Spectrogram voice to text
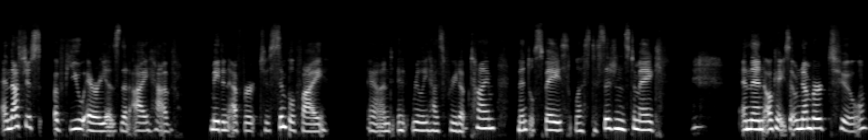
and that's just a few areas that I have made an effort to simplify and it really has freed up time, mental space, less decisions to make. And then, okay, so number two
